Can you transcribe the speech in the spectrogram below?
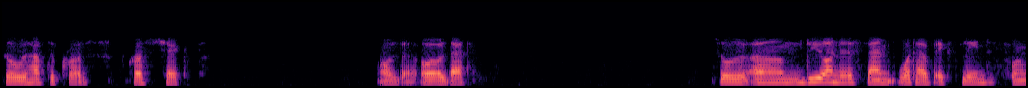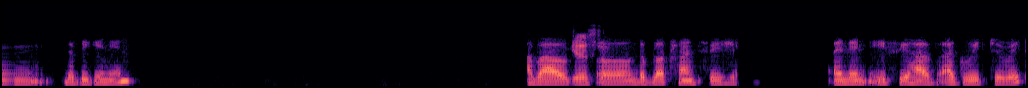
So we'll have to cross cross check all the all that. So um, do you understand what I've explained from the beginning? About Yes, uh, the blood transfusion and then if you have agreed to it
